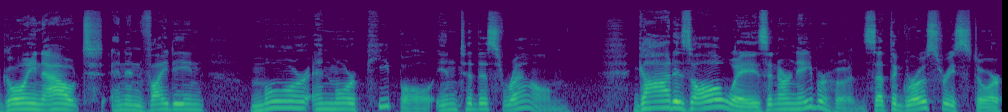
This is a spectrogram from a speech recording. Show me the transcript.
going out and inviting more and more people into this realm. God is always in our neighborhoods, at the grocery store,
